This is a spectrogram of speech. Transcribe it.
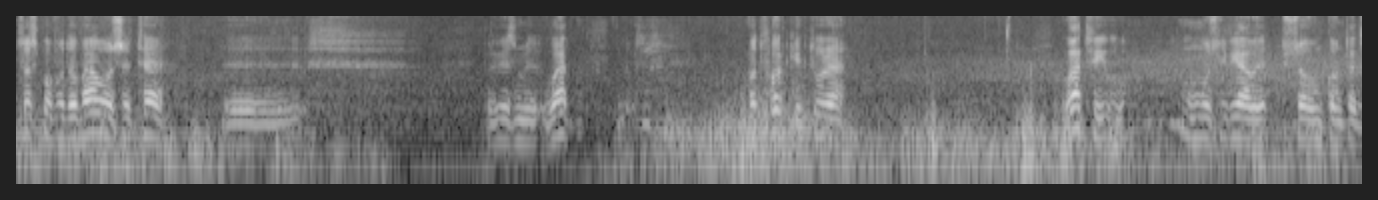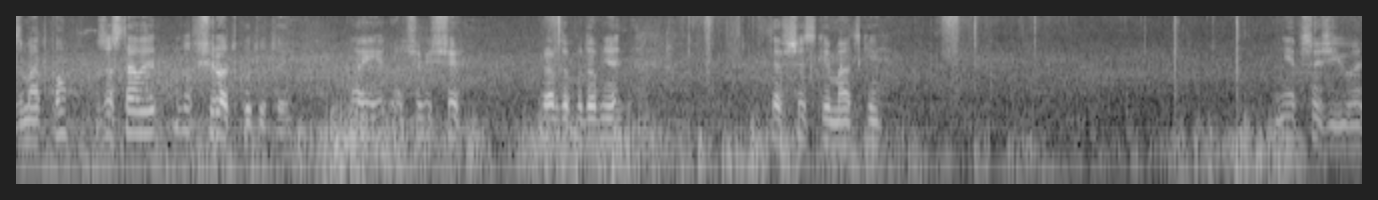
co spowodowało, że te yy, powiedzmy ład, otworki, które łatwiej umożliwiały pszczołom kontakt z matką, zostały no, w środku tutaj. No i oczywiście prawdopodobnie te wszystkie matki nie przeżyły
